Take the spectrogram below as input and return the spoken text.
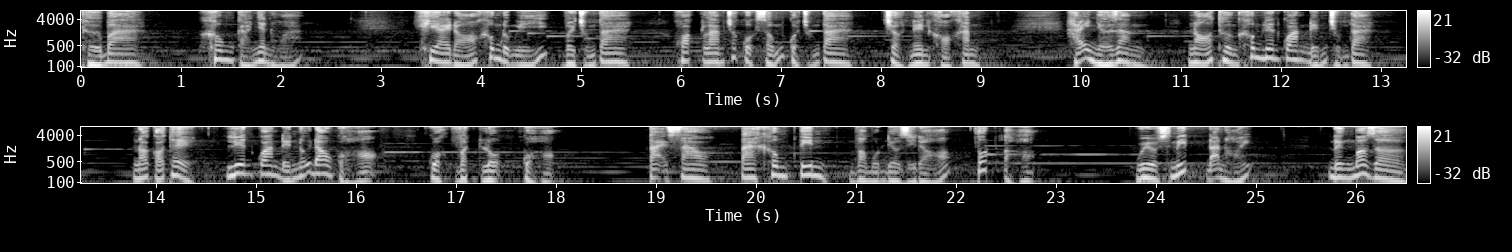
Thứ ba, không cá nhân hóa. Khi ai đó không đồng ý với chúng ta hoặc làm cho cuộc sống của chúng ta trở nên khó khăn hãy nhớ rằng, nó thường không liên quan đến chúng ta. Nó có thể liên quan đến nỗi đau của họ, cuộc vật lộn của họ. Tại sao ta không tin vào một điều gì đó tốt ở họ? Will smith đã nói, đừng bao giờ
